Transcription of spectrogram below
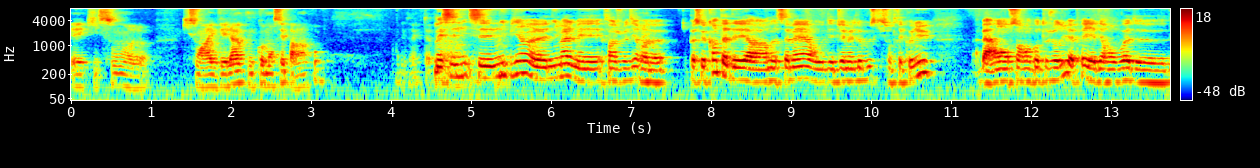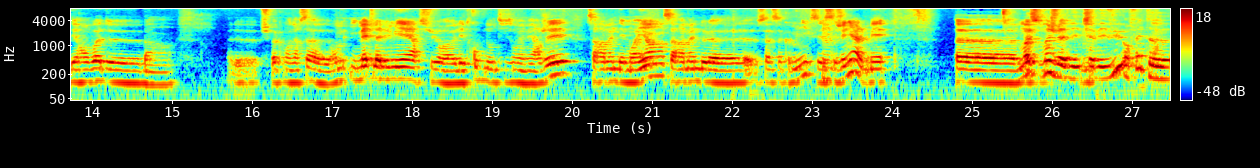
Et qui sont, euh, qui sont arrivés là, qui ont commencé par l'impro. Mais c'est ni, ni bien euh, ni mal, mais enfin, je veux dire, euh, parce que quand t'as des Arnaud Samer ou des Jamel Debbouze qui sont très connus, bah, on s'en rend compte aujourd'hui. Après, il y a des renvois de, des renvois de, ben, de- je sais pas comment dire ça. euh, on- ils mettent la lumière sur les troupes dont ils ont émergé. Ça ramène des moyens, ça ramène de la, ça, ça communique. C'est Mm. génial. Mais euh, moi, moi, l'avais- j'avais vu en fait euh,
